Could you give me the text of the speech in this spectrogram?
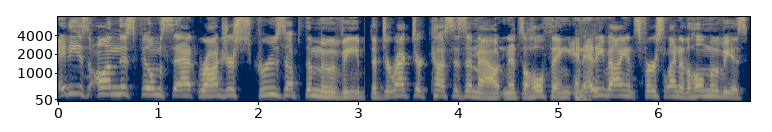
Eddie's on this film set. Roger screws up the movie. The director cusses him out, and it's a whole thing. And Eddie Valiant's first line of the whole movie is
